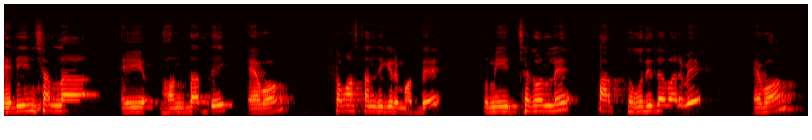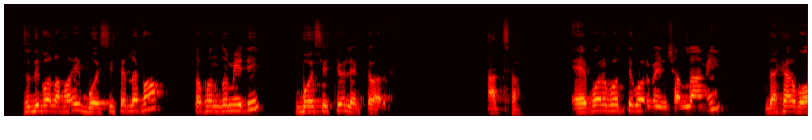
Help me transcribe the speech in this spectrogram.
এটি ইনশাল্লাহ এই ধনতান্ত্রিক এবং সমাজতান্ত্রিকের মধ্যে তুমি ইচ্ছা করলে পার্থক্য দিতে পারবে এবং যদি বলা হয় বৈশিষ্ট্য লেখো, তখন তুমি এটি বৈশিষ্ট্য লিখতে পারবে। আচ্ছা এর পরবর্তী পর্বে ইনশাল্লাহ আমি দেখাবো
